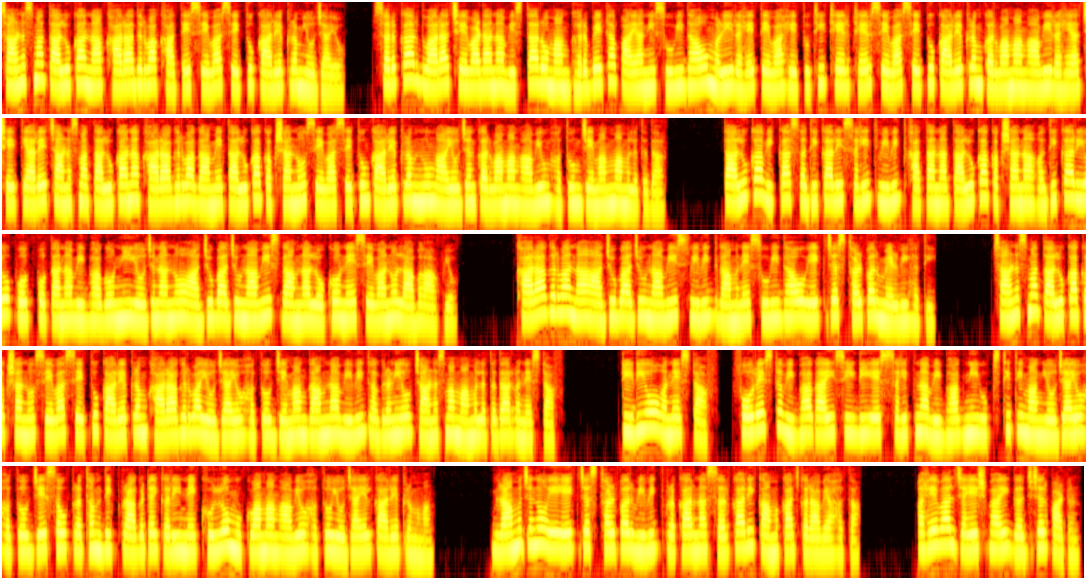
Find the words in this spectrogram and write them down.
ચાણસ્મા તાલુકાના ખારાદરવા ખાતે સેવા સેતુ કાર્યક્રમ યોજાયો. સરકાર દ્વારા છેવાડાના વિસ્તારોમાં ઘરબેઠા પાયાની સુવિધાઓ મળી રહે તેવા હેતુથી ઠેર ઠેર સેવા સેતુ કાર્યક્રમ કરવામાં આવી રહ્યા છે ત્યારે ચાણસમાં તાલુકાના ખારાગરવા ગામે તાલુકા કક્ષાનો સેવા સેતુ કાર્યક્રમનું આયોજન કરવામાં આવ્યું હતું જેમાં મામલતદાર તાલુકા વિકાસ અધિકારી સહિત વિવિધ ખાતાના તાલુકા કક્ષાના અધિકારીઓ પોતપોતાના વિભાગોની યોજનાનો આજુબાજુના વીસ ગામના લોકોને સેવાનો લાભ આપ્યો. ખારાગરવાના આજુબાજુના વીસ વિવિધ ગામને સુવિધાઓ એક જ સ્થળ પર મેળવી હતી. સાણસમાં તાલુકા કક્ષાનો સેવા સેતુ કાર્યક્રમ ખારાગરવા યોજાયો હતો, જેમાં ગામના વિવિધ અગ્રણીઓ ચાણસમાં મામલતદાર અને સ્ટાફ, ટીડીઓ અને સ્ટાફ ફોરેસ્ટ વિભાગ આઈસીડીએસ સહિતના વિભાગની ઉપસ્થિતિમાં યોજાયો હતો જે સૌ પ્રથમ દીપ પ્રાગટય કરીને ખુલ્લો મૂકવામાં આવ્યો હતો યોજાયેલ કાર્યક્રમમાં. ગ્રામજનોએ એક જ સ્થળ પર વિવિધ પ્રકારના સરકારી કામકાજ કરાવ્યા હતા. અહેવાલ જયેશભાઈ ગજ્જર પાટણ.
